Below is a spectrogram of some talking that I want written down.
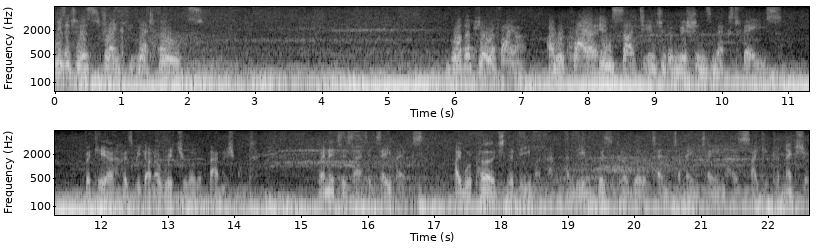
Inquisitor's strength yet holds. Brother Purifier, I require insight into the mission's next phase. Vakir has begun a ritual of banishment. When it is at its apex, I will purge the demon, and the Inquisitor will attempt to maintain her psychic connection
